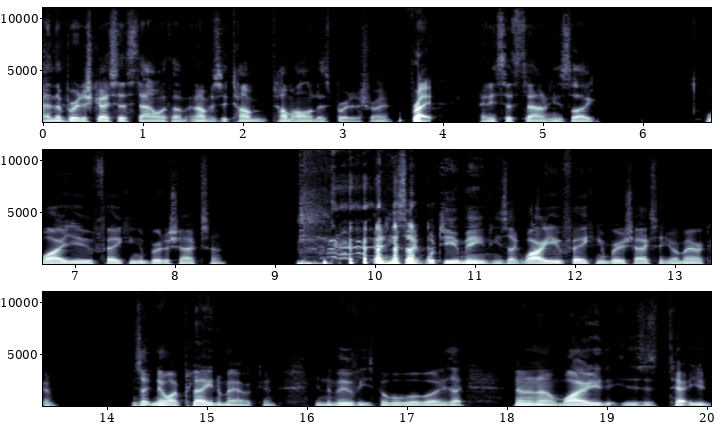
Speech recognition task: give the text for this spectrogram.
and the British guy sits down with him, and obviously Tom Tom Holland is British, right? right. And he sits down, he's like, "Why are you faking a British accent?" And he's like, "What do you mean?" He's like, "Why are you faking a British accent? You're American." He's like, "No, I play an American in the movies." Blah blah blah blah. And he's like, "No, no, no. Why are you? This is ter- you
